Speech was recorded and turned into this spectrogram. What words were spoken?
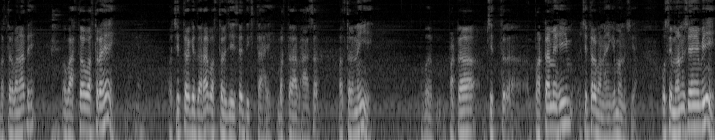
वस्त्र बनाते हैं। वो वास्तव वस्त्र है। और चित्र के द्वारा वस्त्र जैसे दिखता है। वस्त्राभास, वस्त्र नहीं है। पट, चित्र, पट में ही चित्र बनाएँगे मनुष्य। उसे मनुष्य में भी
